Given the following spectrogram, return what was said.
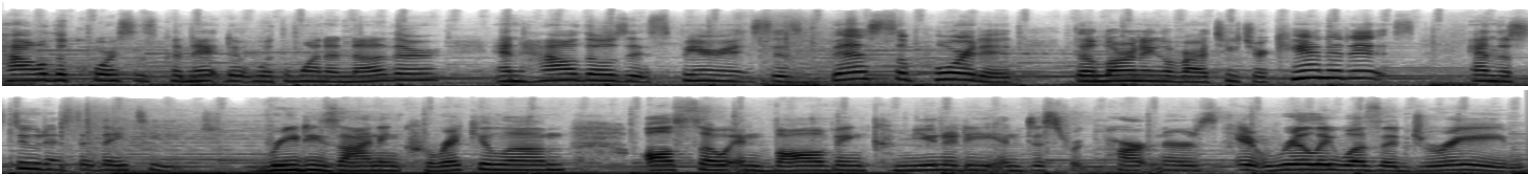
how the courses connected with one another and how those experiences best supported the learning of our teacher candidates and the students that they teach. Redesigning curriculum, also involving community and district partners. It really was a dream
